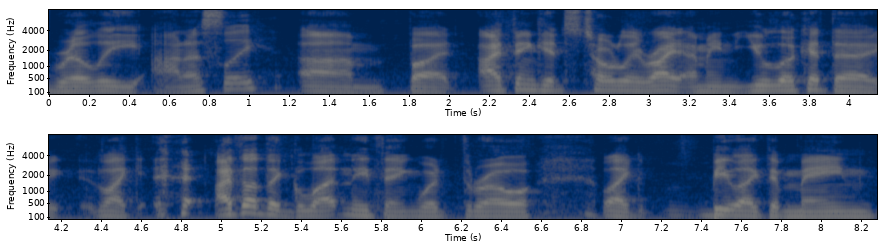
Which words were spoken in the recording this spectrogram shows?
really honestly. Um, but I think it's totally right. I mean, you look at the like. I thought the gluttony thing would throw like be like the main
